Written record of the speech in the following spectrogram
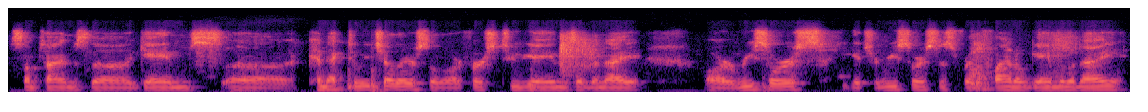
Sometimes the games uh, connect to each other. So our first two games of the night are resource. You get your resources for the final game of the night.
